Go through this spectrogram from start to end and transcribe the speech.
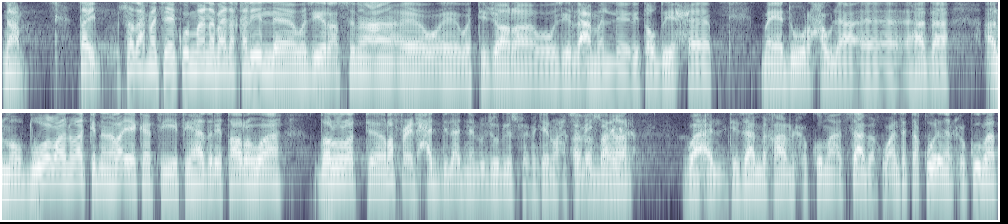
نعم. طيب أستاذ أحمد سيكون معنا بعد قليل وزير الصناعة آه، والتجارة ووزير العمل لتوضيح آه، ما يدور حول آه، هذا الموضوع. وأنا اؤكد أن رأيك في في هذا الإطار هو ضرورة رفع الحد الأدنى للأجور يصبح 271 دينار والالتزام بقرار الحكومة السابق. وأنت تقول أن الحكومة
